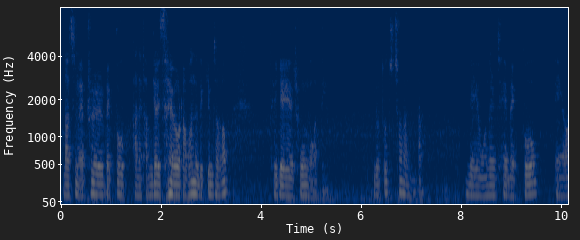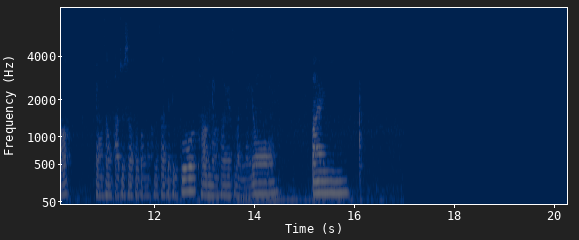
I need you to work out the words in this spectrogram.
나 지금 애플 맥북 안에 담겨 있어요 라고 하는 느낌처럼 되게 좋은 것 같아요. 이것도 추천합니다. 네, 오늘 제 맥북 에어 영상 봐주셔서 너무 감사드리고 다음 영상에서 만나요. 빠이.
